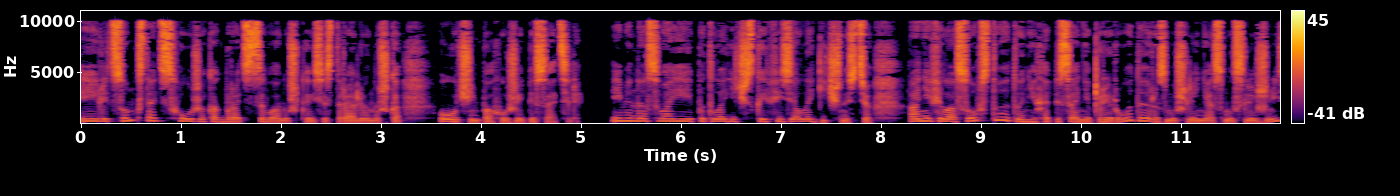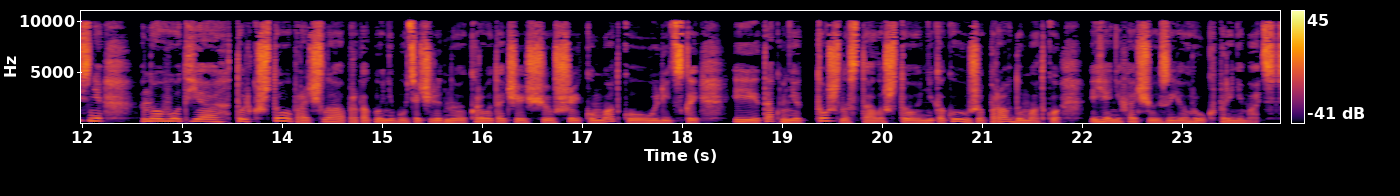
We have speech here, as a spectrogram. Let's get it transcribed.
И лицом, кстати, схожи, как братец Иванушка и сестра Аленушка, очень похожие писатели. Именно своей патологической физиологичностью. Они философствуют, у них описание природы, размышления о смысле жизни, но вот я только что прочла про какую-нибудь очередную кровоточащую шейку-матку Улицкой, и так мне тошно стало, что никакую уже правду-матку я не хочу из ее рук принимать.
